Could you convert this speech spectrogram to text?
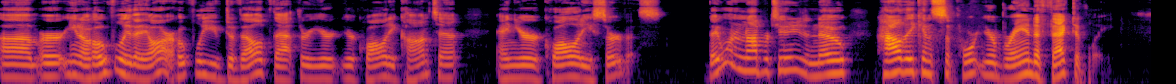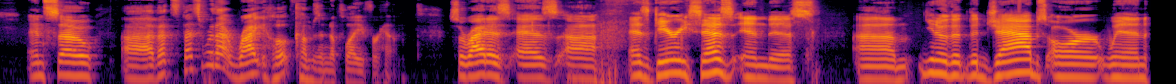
Um, or you know, hopefully they are. Hopefully you've developed that through your your quality content and your quality service. They want an opportunity to know how they can support your brand effectively, and so uh, that's that's where that right hook comes into play for him. So right as as uh, as Gary says in this, um, you know, the the jabs are when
